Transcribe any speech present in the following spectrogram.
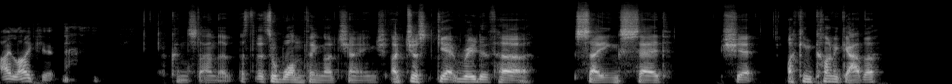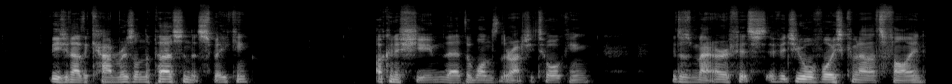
I like it. I couldn't stand that. That's, that's the one thing I'd change. I'd just get rid of her saying said shit. I can kind of gather. Because you know the camera's on the person that's speaking. I can assume they're the ones that are actually talking. It doesn't matter if it's if it's your voice coming out, that's fine.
